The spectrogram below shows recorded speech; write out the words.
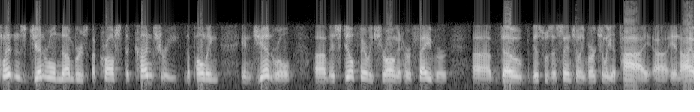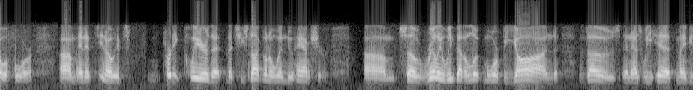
Clinton's general numbers across the country, the polling in general, um, is still fairly strong in her favor. Uh, though this was essentially virtually a tie uh, in Iowa for um, and it's you know it's pretty clear that that she's not going to win New Hampshire. Um, so really, we've got to look more beyond those, and as we hit maybe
